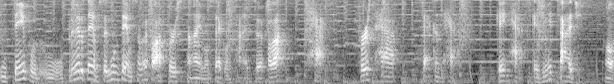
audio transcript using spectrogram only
O tempo, o primeiro tempo, o segundo tempo, você não vai falar first time ou second time, você vai falar half. First half, second half. Ok? Half, que é de metade. Ó,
